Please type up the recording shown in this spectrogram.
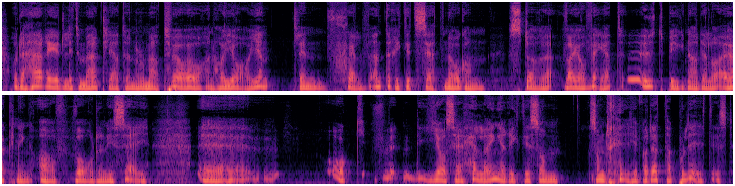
Och det här är ju lite märkligt att under de här två åren har jag egentligen själv inte riktigt sett någon större, vad jag vet, utbyggnad eller ökning av vården i sig. Eh, och jag ser heller ingen riktigt som, som driver detta politiskt.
